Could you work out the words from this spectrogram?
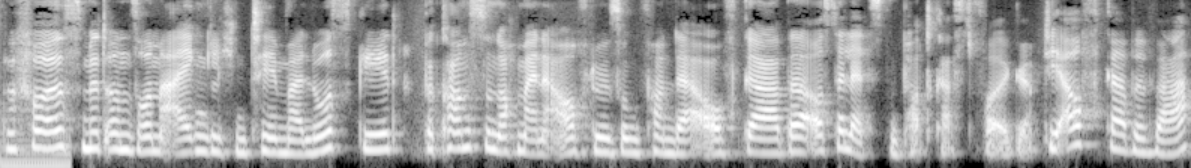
Bevor es mit unserem eigentlichen Thema losgeht, bekommst du noch meine Auflösung von der Aufgabe aus der letzten Podcast-Folge. Die Aufgabe war,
